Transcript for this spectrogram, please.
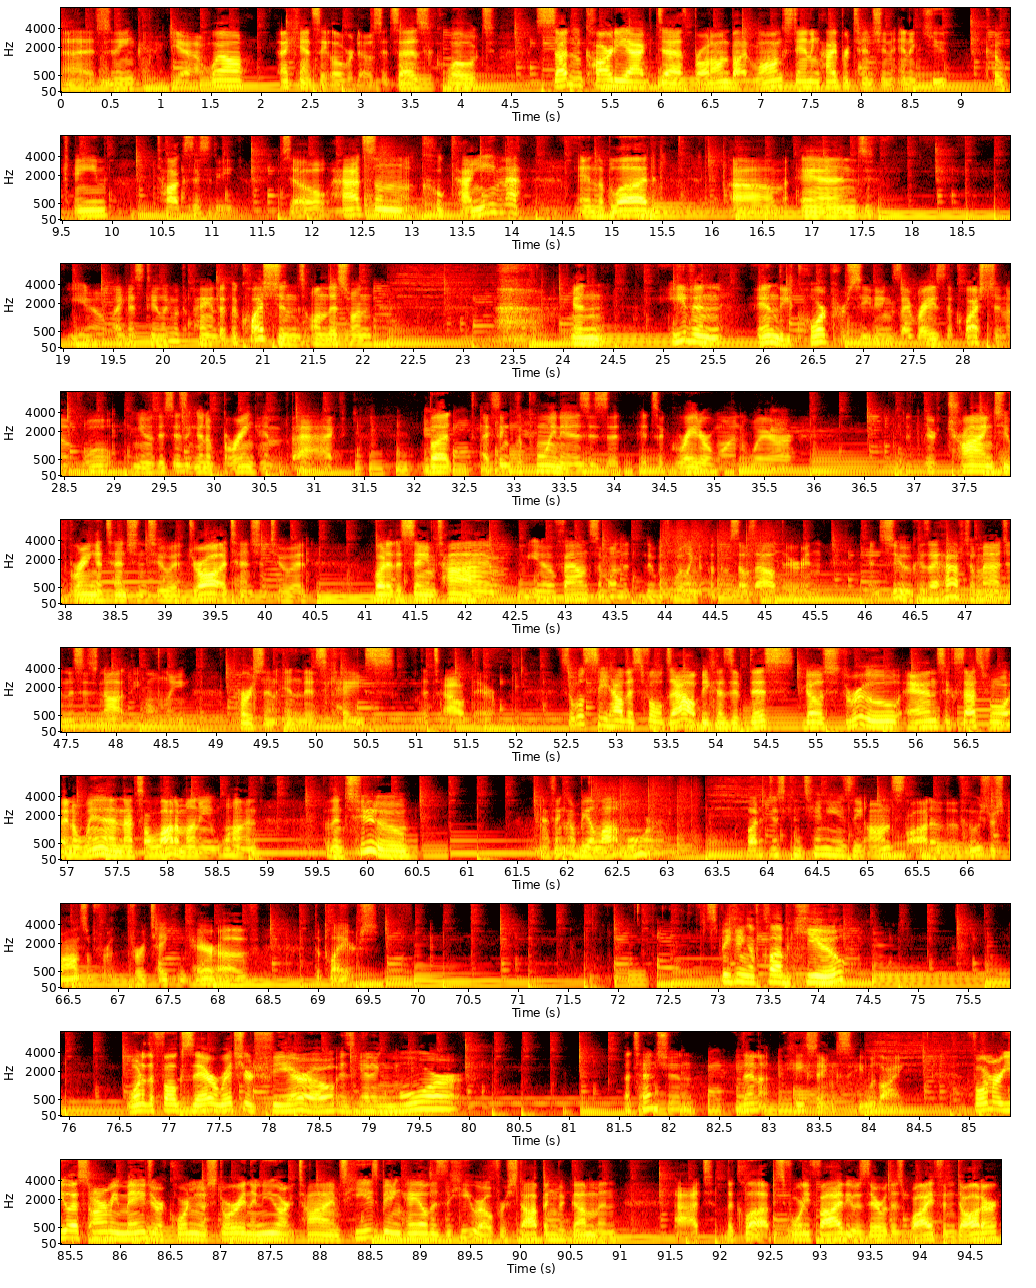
I think, yeah, well, I can't say overdose. It says, quote, sudden cardiac death brought on by long-standing hypertension and acute cocaine toxicity. So had some cocaine in the blood, um, and you know, I guess dealing with the pain. The, the questions on this one, and even in the court proceedings, they raised the question of, well, you know, this isn't going to bring him back. But I think the point is, is that it's a greater one where they're trying to bring attention to it, draw attention to it, but at the same time, you know, found someone that, that was willing to put themselves out there and, and sue. Because I have to imagine this is not the only person in this case that's out there. So we'll see how this folds out because if this goes through and successful and a win, that's a lot of money, one. But then two, I think there'll be a lot more. But it just continues the onslaught of, of who's responsible for, for taking care of the players. Speaking of Club Q, one of the folks there, Richard Fierro, is getting more attention than he thinks he would like. Former U.S. Army major, according to a story in the New York Times, he is being hailed as the hero for stopping the gunman at the club. He's 45. He was there with his wife and daughter.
